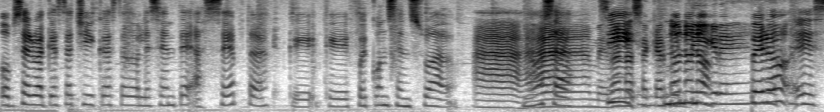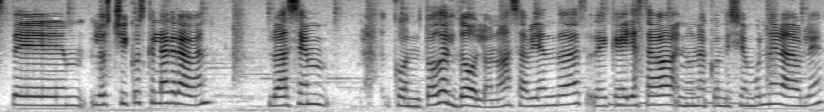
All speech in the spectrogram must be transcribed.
observa que esta chica, esta adolescente, acepta que, fue consensuado. Ah, me van a sacar no, mi tigre. No, pero este, los chicos que la graban lo hacen con todo el dolo, ¿no? A sabiendas de que ella estaba en una condición vulnerable.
